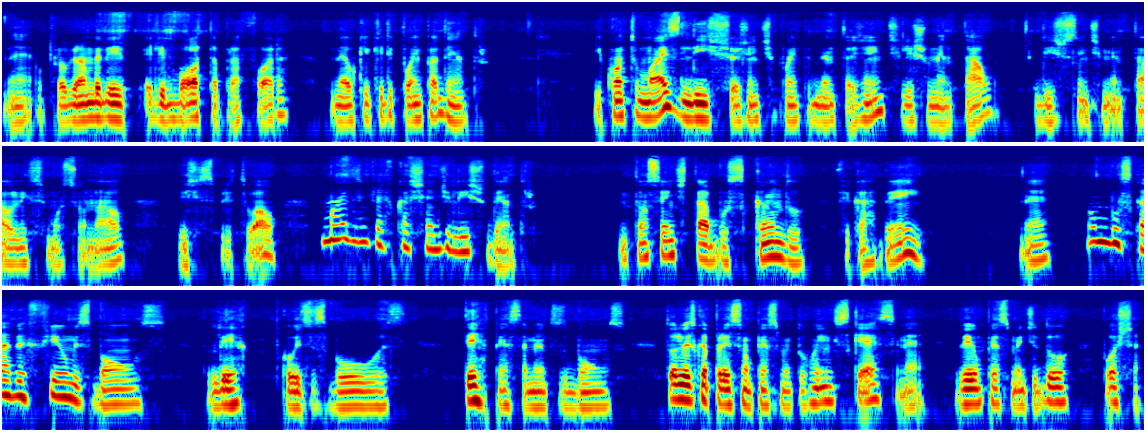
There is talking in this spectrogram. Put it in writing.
Né? O programa ele, ele bota para fora né, o que, que ele põe para dentro. E quanto mais lixo a gente põe para dentro da gente, lixo mental, lixo sentimental, lixo emocional, lixo espiritual, mais a gente vai ficar cheio de lixo dentro. Então, se a gente está buscando ficar bem, né, vamos buscar ver filmes bons, ler coisas boas, ter pensamentos bons. Toda vez que aparecer um pensamento ruim, esquece, né? Veio um pensamento de dor, poxa,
